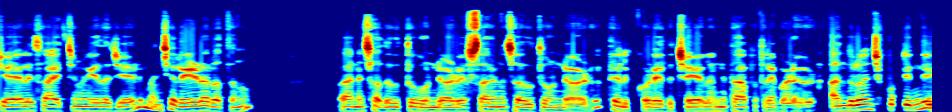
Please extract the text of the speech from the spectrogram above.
చేయాలి సాహిత్యం ఏదో చేయాలి మంచి రీడర్ అతను. బాగానే చదువుతూ ఉండేవాడు విస్తారంగా చదువుతూ ఉండేవాడు తెలుగు కూడా ఏదో చేయాలని తాపత్రయపడేవాడు. అందులోంచి పుట్టింది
